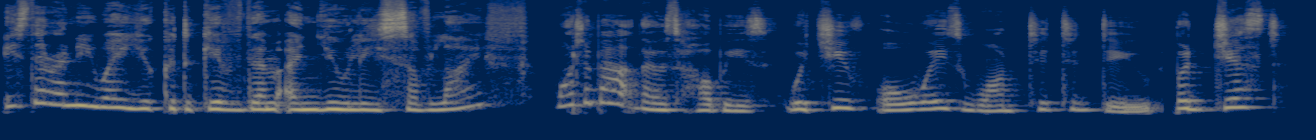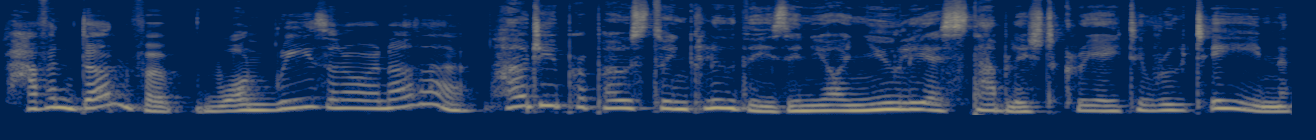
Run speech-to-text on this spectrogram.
Is there any way you could give them a new lease of life? What about those hobbies which you've always wanted to do but just haven't done for one reason or another? How do you propose to include these in your newly established creative routine?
